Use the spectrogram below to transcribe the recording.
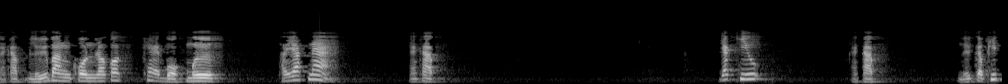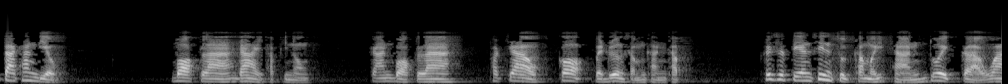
นะครับ หรือบางคนเราก็แค่โบกมือ พยักหน้านะครับ ยักคิ้วนะครับ หรือกระพริบตาข้างเดียว บอกลาได้ครับพี่น้อง การบอกลาพระเจ้าก็เป็นเรื่องสำคัญครับ คริสเตียนสิ้นสุดคำอธิษฐานด้วยกล่าวว่า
